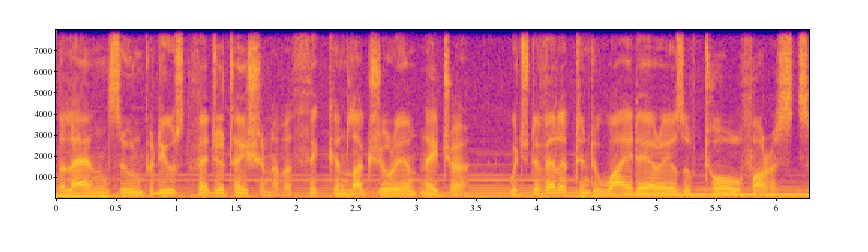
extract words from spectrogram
The land soon produced vegetation of a thick and luxuriant nature, which developed into wide areas of tall forests.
